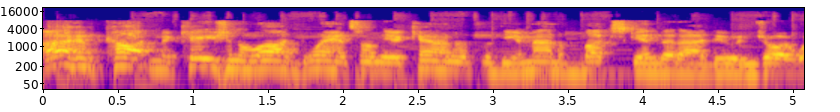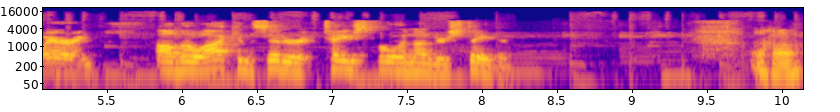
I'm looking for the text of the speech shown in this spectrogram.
I have caught an occasional odd glance on the account of the amount of buckskin that I do enjoy wearing, although I consider it tasteful and understated. Uh huh.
